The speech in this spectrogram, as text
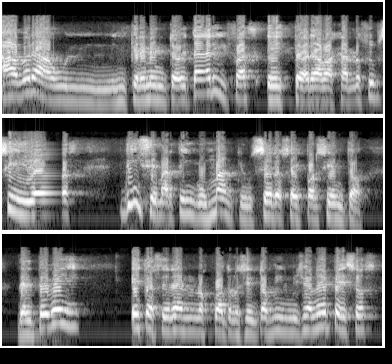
habrá un incremento de tarifas, esto hará bajar los subsidios, dice Martín Guzmán que un 0,6% del PBI, estos serán unos 400 mil millones de pesos,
